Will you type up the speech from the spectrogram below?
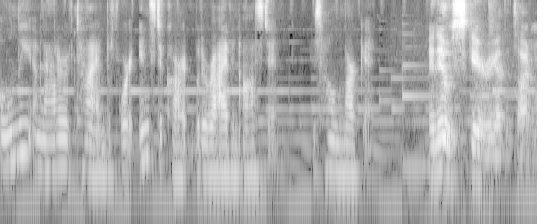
only a matter of time before Instacart would arrive in Austin, his home market. And it was scary at the time,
